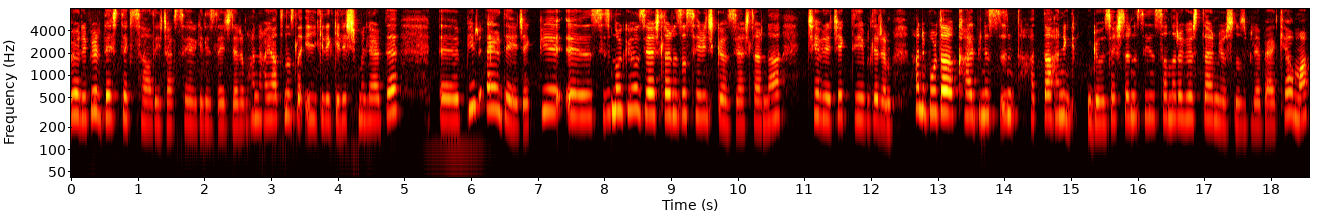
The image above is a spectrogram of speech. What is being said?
böyle bir destek sağlayacak sevgili izleyicilerim. Hani hayatınızla ilgili gelişmelerde e, bir el değecek, bir e, sizin o gözyaşlarınızı sevinç gözyaşlarına çevirecek diyebilirim. Hani burada kalbinizin hatta hani gözyaşlarınızı insanlara göstermiyorsunuz bile belki ama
